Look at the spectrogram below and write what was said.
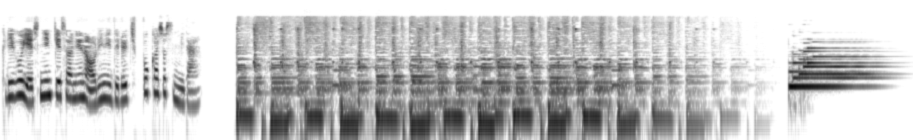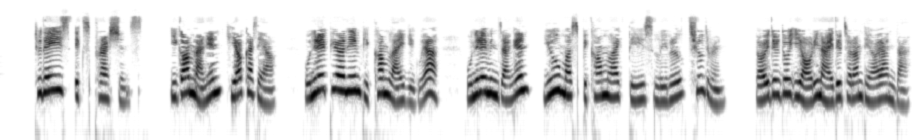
그리고 예수님께서는 어린이들을 축복하셨습니다. Today's expressions. 이것만은 기억하세요. 오늘의 표현은 become like이고요. 오늘의 문장은 You must become like these little children. 너희들도 이 어린 아이들처럼 되어야 한다.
